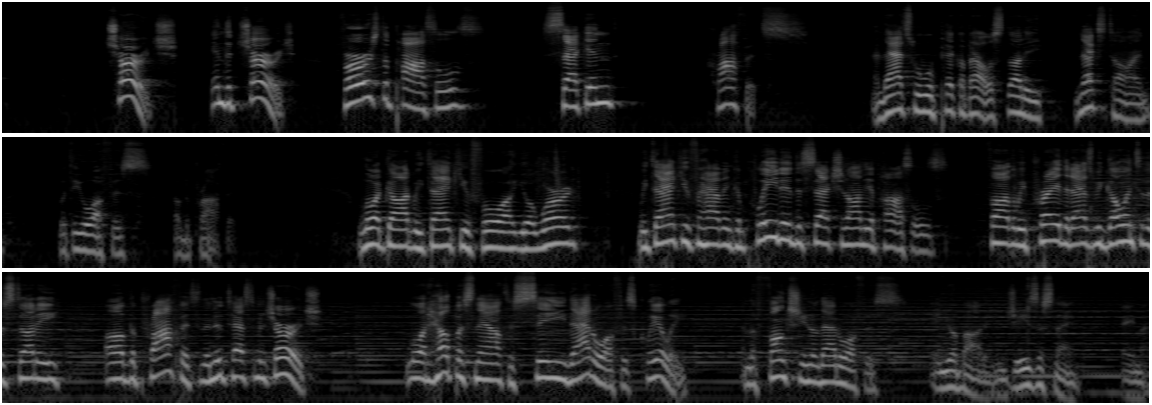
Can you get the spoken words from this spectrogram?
church, in the church. First apostles, second prophets. And that's where we'll pick up our study next time with the office of the prophet. Lord God, we thank you for your word. We thank you for having completed the section on the apostles. Father, we pray that as we go into the study of the prophets in the New Testament church, Lord, help us now to see that office clearly and the functioning of that office in your body. In Jesus' name, amen.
